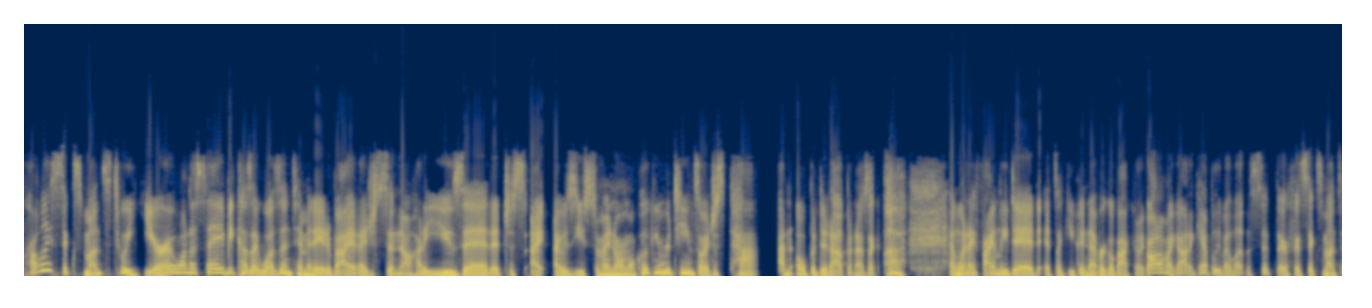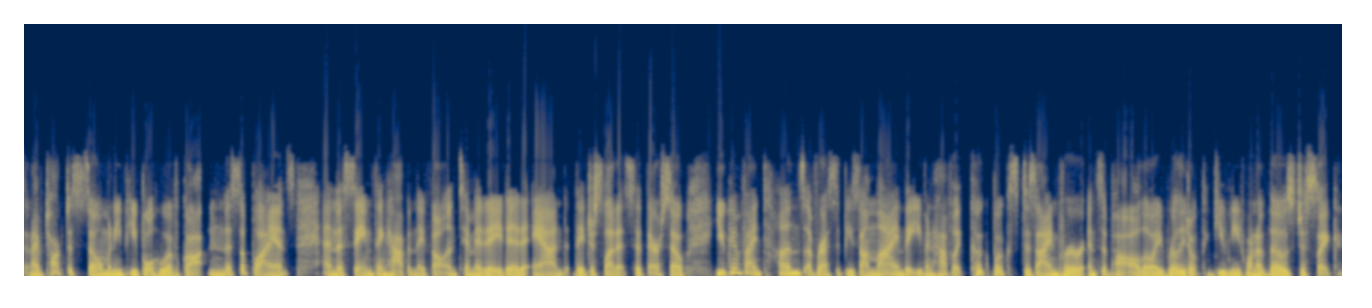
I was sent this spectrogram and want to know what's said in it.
probably six months to a year, I want to say, because I was intimidated by it. I just didn't know how to use it. It just, I, I was used to my normal cooking routine. So I just had hadn't opened it up and I was like, Ugh. and when I finally did, it's like you can never go back. You're like, oh my God, I can't believe I let this sit there for six months. And I've talked to so many people who have gotten this appliance and the same thing happened. They felt intimidated and they just let it sit there. So you can find tons of recipes online. They even have like cookbooks designed for Instant Pot, although I really don't think you need one of those. Just like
